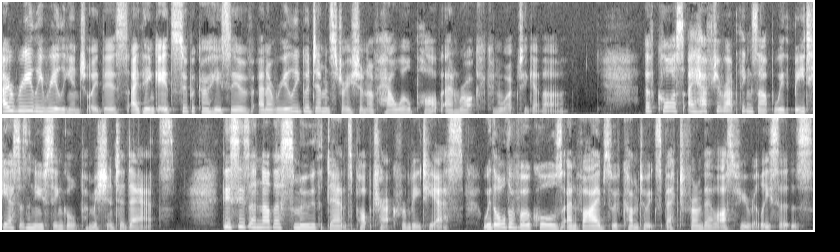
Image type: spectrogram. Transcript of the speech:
I really, really enjoyed this. I think it's super cohesive and a really good demonstration of how well pop and rock can work together. Of course, I have to wrap things up with BTS's new single, Permission to Dance. This is another smooth dance pop track from BTS, with all the vocals and vibes we've come to expect from their last few releases.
